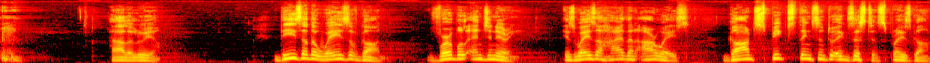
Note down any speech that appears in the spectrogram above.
Hallelujah. These are the ways of God verbal engineering. His ways are higher than our ways. God speaks things into existence, praise God.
